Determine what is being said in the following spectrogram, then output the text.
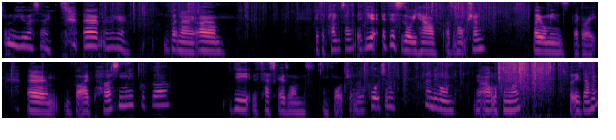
from the USA. Uh, there we go. But no, um, it's a pencil. If you if this is all you have as an option, by all means, they're great. Um, but I personally prefer the, the Tesco's ones, unfortunately. Unfortunately, depending on your outlook in life. Let's put these down here.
